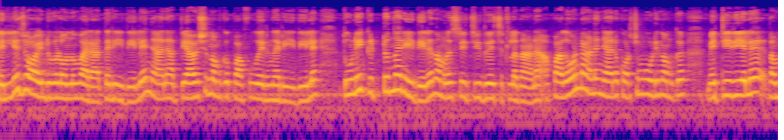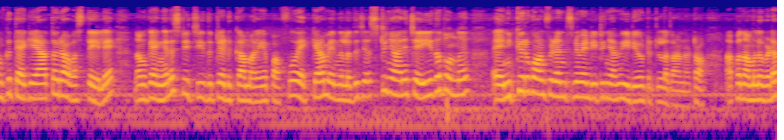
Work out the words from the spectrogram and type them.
വലിയ ജോയിന്റുകളൊന്നും വരാത്ത രീതിയിൽ ഞാൻ അത്യാവശ്യം നമുക്ക് പഫ് വരുന്ന രീതിയിൽ തുണി കിട്ടുന്ന രീതിയിൽ നമ്മൾ സ്റ്റിച്ച് ചെയ്ത് വെച്ചിട്ടുള്ളതാണ്. അപ്പോൾ അതുകൊണ്ടാണ് ഞാൻ കുറച്ചും കൂടി നമുക്ക് മെറ്റീരിയൽ നമുക്ക് തികയാത്ത ഒരു അവസ്ഥയിൽ നമുക്ക് എങ്ങനെ സ്റ്റിച്ച് ചെയ്തിട്ട് എടുക്കാം അല്ലെങ്കിൽ പഫ് വെക്കാം എന്നുള്ളത് ജസ്റ്റ് ഞാൻ ചെയ്തതൊന്ന് എനിക്കൊരു കോൺഫിഡൻസിന് വേണ്ടിയിട്ട് ഞാൻ വീഡിയോ ഇട്ടിട്ടുള്ളതാണ് കേട്ടോ. അപ്പോൾ നമ്മളിവിടെ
